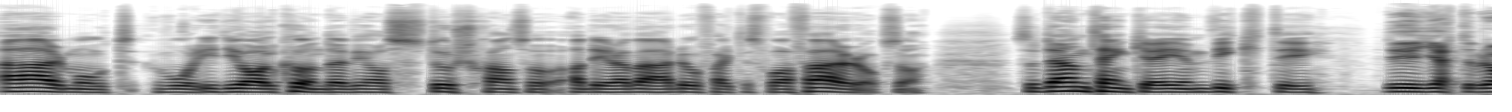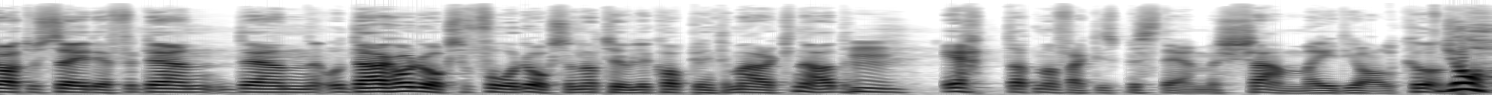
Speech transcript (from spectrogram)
är mot vår idealkund där vi har störst chans att addera värde och faktiskt få affärer också. Så den tänker jag är en viktig, det är jättebra att du säger det, för den, den, och där har du också, får du också en naturlig koppling till marknad. Ett, att man faktiskt bestämmer samma idealkund. ja,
